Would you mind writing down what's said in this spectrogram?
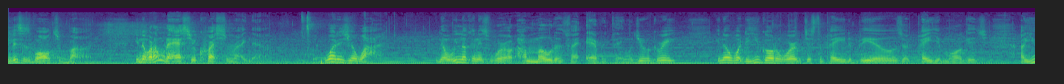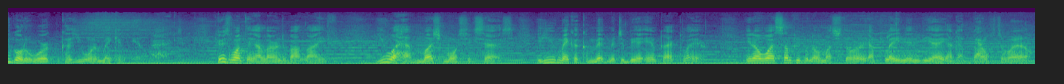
this is Walter Bond. You know what? I want to ask you a question right now. What is your why? You know, we look in this world, our motives for everything. Would you agree? You know what? Do you go to work just to pay the bills or pay your mortgage? Or you go to work because you want to make an impact? Here's one thing I learned about life. You will have much more success if you make a commitment to be an impact player. You know what? Some people know my story. I played in the NBA. I got bounced around.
